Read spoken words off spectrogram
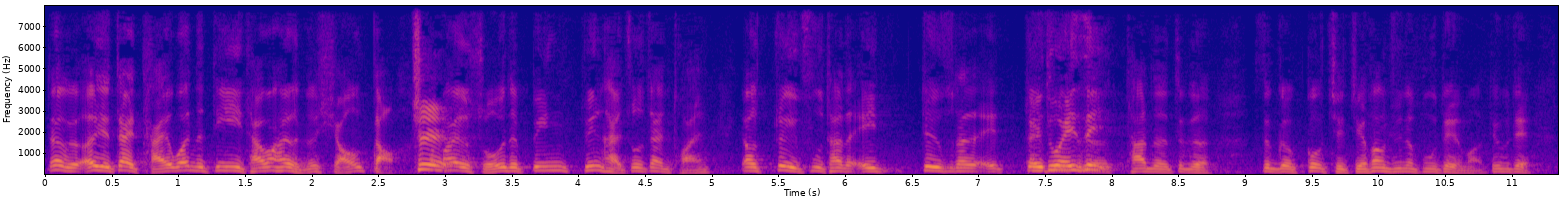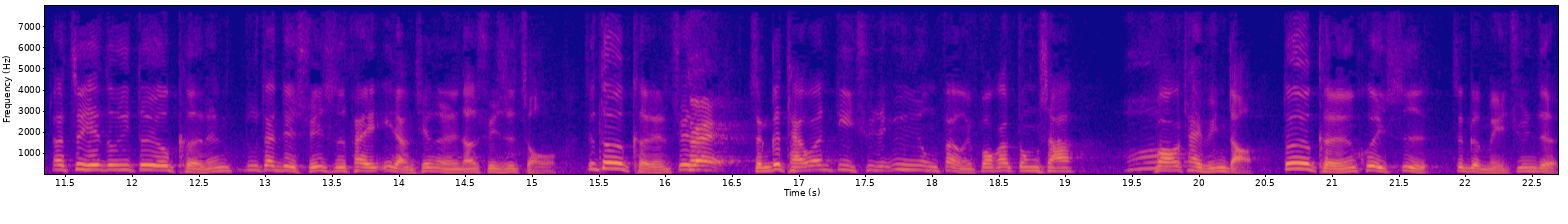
那个，而且在台湾的定义，台湾还有很多小岛，是，还有所谓的滨滨海作战团，要对付他的 A，对付他的 A，对付 A Z，他的这个这个构解解放军的部队嘛，对不对？那这些东西都有可能，陆战队随时派一两千个人，然后随时走，这都有可能。所以，整个台湾地区的运用范围，包括东沙，包括太平岛，都有可能会是这个美军的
